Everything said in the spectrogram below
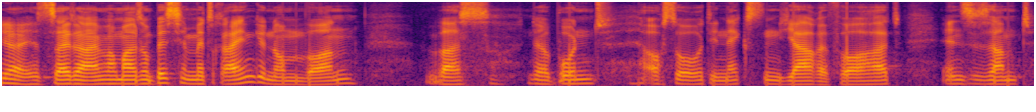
Ja, jetzt seid ihr einfach mal so ein bisschen mit reingenommen worden, was der Bund auch so die nächsten Jahre vorhat, insgesamt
